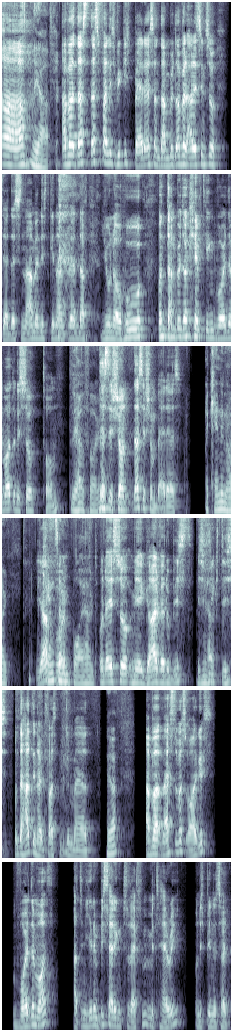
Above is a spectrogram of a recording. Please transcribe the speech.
Ah, Ja, aber das, das fand ich wirklich badass an Dumbledore, weil alle sind so, der dessen Name nicht genannt werden darf, you know who. Und Dumbledore kämpft gegen Voldemort und ist so, Tom. ja, voll. Das ist schon, das ist schon badass. Er kennt ihn halt. Ja, kennt voll. seinen Boy halt. Und er ist so, mir egal wer du bist, ich Ja. fick dich. Und er hat ihn halt fast gemeiert. Ja. Aber weißt du, was arg ist? Voldemort hat in jedem bisherigen Treffen mit Harry, und ich bin jetzt halt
